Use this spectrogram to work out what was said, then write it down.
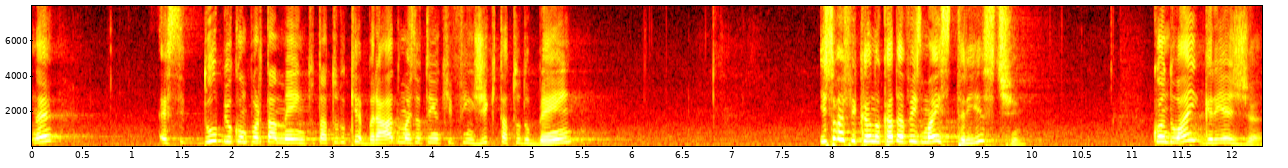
né, esse dúbio comportamento, está tudo quebrado, mas eu tenho que fingir que está tudo bem. Isso vai ficando cada vez mais triste. Quando a igreja,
